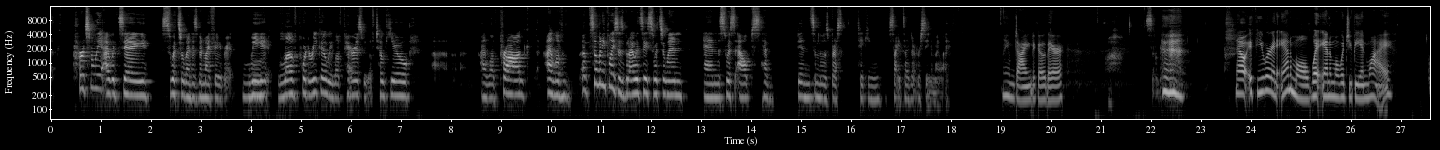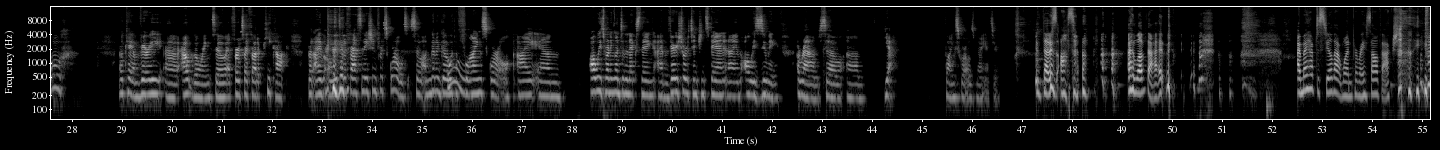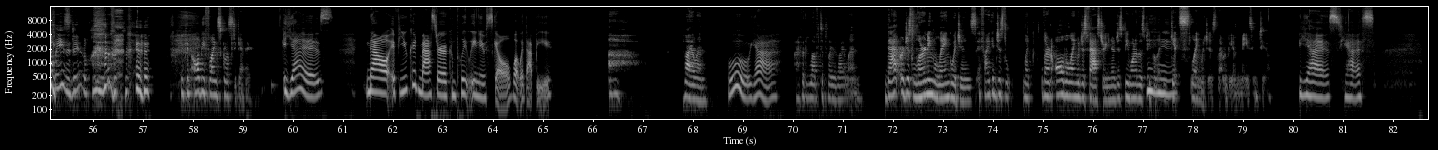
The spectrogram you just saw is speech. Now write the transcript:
personally, I would say Switzerland has been my favorite. We love Puerto Rico. We love Paris. We love Tokyo. Uh, I love Prague. I love uh, so many places, but I would say Switzerland and the Swiss Alps have been some of the most breathtaking sights I've ever seen in my life. I am dying to go there. So good. now, if you were an animal, what animal would you be and why? Oh, okay. I'm very uh, outgoing. So at first I thought a peacock, but I've always had a fascination for squirrels. So I'm going to go with a flying squirrel. I am always running on to the next thing. I have a very short attention span and I am always zooming around. So um, yeah, flying squirrel is my answer. That is awesome. I love that. I might have to steal that one for myself, actually. Please do. We can all be flying squirrels together. yes. Now, if you could master a completely new skill, what would that be? Ah, violin. Ooh, yeah. I would love to play the violin. That or just learning languages. If I could just like learn all the languages faster, you know, just be one of those people Mhm. that gets languages, that would be amazing too. Yes, yes.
